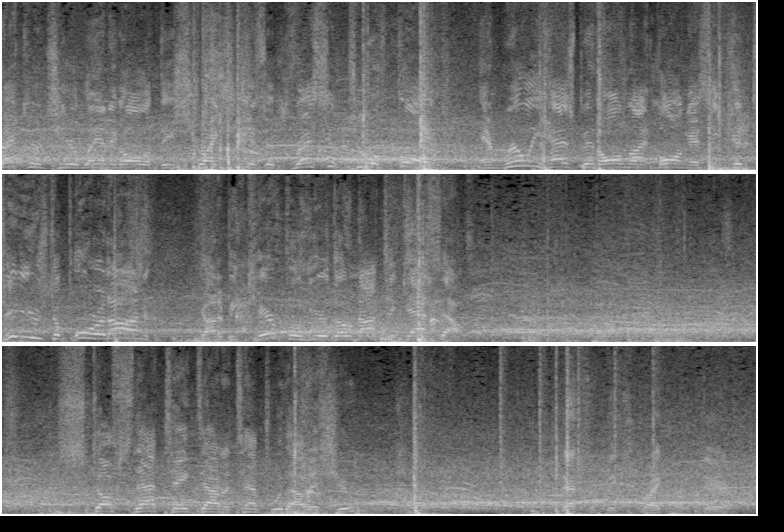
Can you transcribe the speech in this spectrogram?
records here, landing all of these strikes. He is aggressive to a fault and really has been all night long as he continues to pour it on. Got to be careful here, though, not to gas out. Stuffs that takedown attempt without issue. That's a big strike right there.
